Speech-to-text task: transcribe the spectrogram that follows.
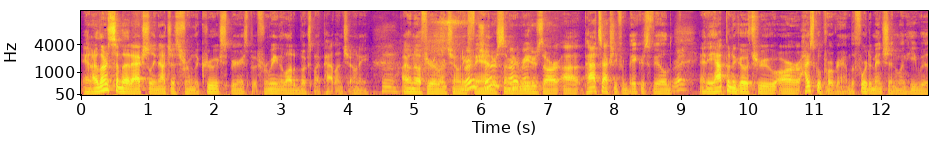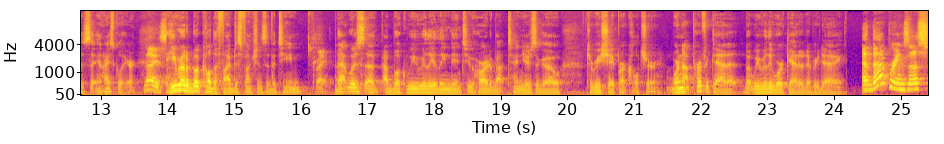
And I learned some of that actually, not just from the crew experience, but from reading a lot of books by Pat Lencioni. I don't know if you're a Lencioni Right, fan sure, or some right, of your right. readers are. Uh, Pat's actually from Bakersfield, Right. and he happened to go through our high school program, the Four Dimension, when he was in high school here. Nice. He wrote a book called The Five Dysfunctions of a Team. Right. That was a, a book we really leaned into hard about 10 years ago to reshape our culture. We're not perfect at it, but we really work at it every day. And that brings us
